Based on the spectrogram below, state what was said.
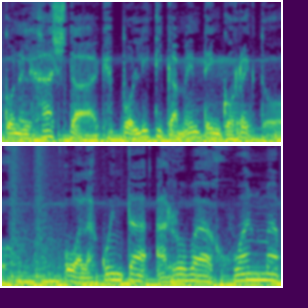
con el hashtag Políticamente Incorrecto o a la cuenta arroba Juanma.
